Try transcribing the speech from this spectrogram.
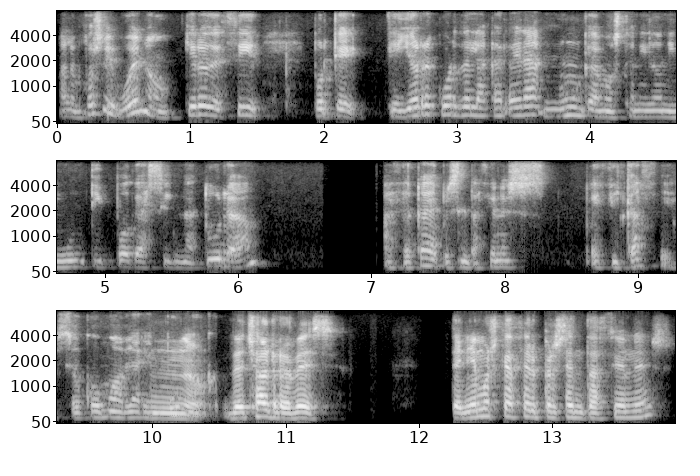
A lo mejor soy bueno, quiero decir, porque que yo recuerde la carrera, nunca hemos tenido ningún tipo de asignatura acerca de presentaciones eficaces o cómo hablar en público. No, de hecho al revés. Teníamos que hacer presentaciones,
